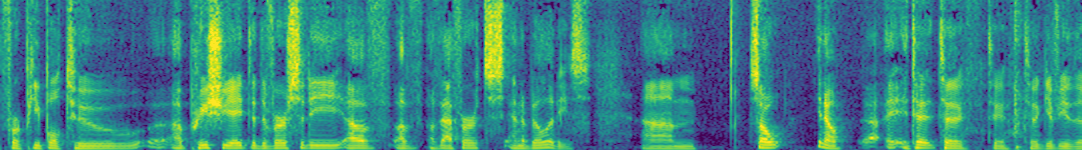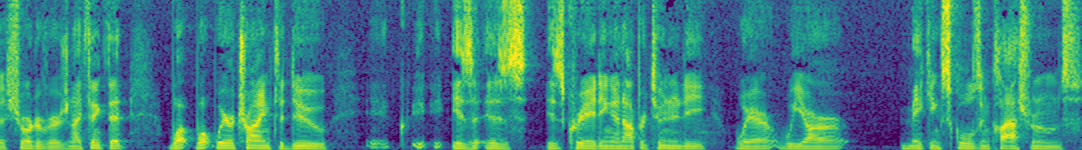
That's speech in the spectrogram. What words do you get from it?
for people to uh, appreciate the diversity of of, of efforts and abilities. Um, so you know, uh, to to to to give you the shorter version, I think that what what we're trying to do is is is creating an opportunity where we are making schools and classrooms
